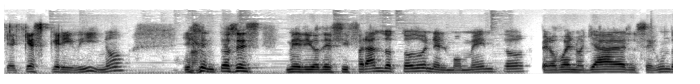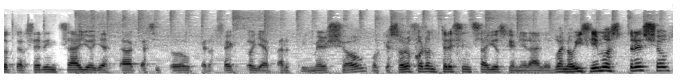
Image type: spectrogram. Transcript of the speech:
¿Qué, qué escribí, no? Y entonces medio descifrando todo en el momento, pero bueno, ya el segundo, tercer ensayo ya estaba casi todo perfecto ya para el primer show, porque solo fueron tres ensayos generales. Bueno, hicimos tres shows,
